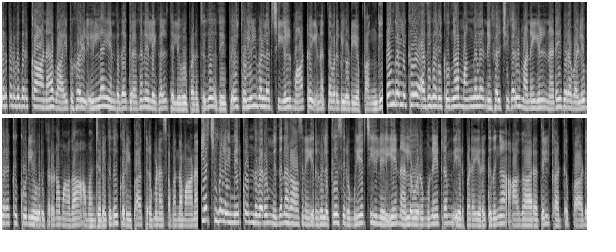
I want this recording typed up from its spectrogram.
ஏற்படுவதற்கான வாய்ப்புகள் இல்லை என்பதை கிரகநிலைகள் தெளிவுபடுத்துது. அதே போல் தொழில் வளர்ச்சியில் மாற்று இனத்தவர்களுடைய பங்கு உங்களுக்கு அதிகரிக்குங்க. மங்கள நிகழ்ச்சிகள் மனையில் நடைபெற வழிபிறக்கக்கூடிய ஒரு தருணமாக தான் அமைஞ்சிருக்குது. குறிப்பா திருமண சம்பந்தமான முயற்சிகளை மேற்கொண்டு வரும் மிதனராசினியர்களுக்கு சிறு முயற்சியிலேயே நல்ல ஒரு முன்னேற்றம் ஏற்பட இருக்குதுங்க. ஆகாரத்தில் கட்டு கட்டுப்பாடு.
